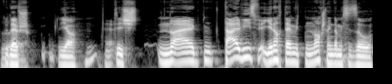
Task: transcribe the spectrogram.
Du darfst, ja, Ja. das ist noch, äh, teilweise, je nachdem wie du machst, wenn du so,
